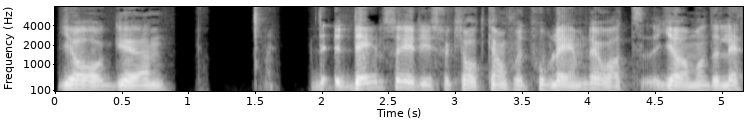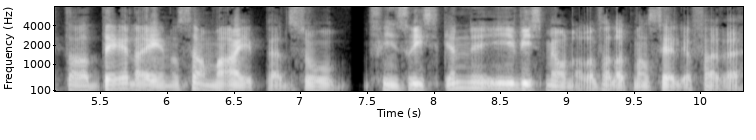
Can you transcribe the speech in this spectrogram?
jag eh, Dels så är det ju såklart kanske ett problem då att gör man det lättare att dela en och samma iPad så finns risken i viss mån i alla fall att man säljer färre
